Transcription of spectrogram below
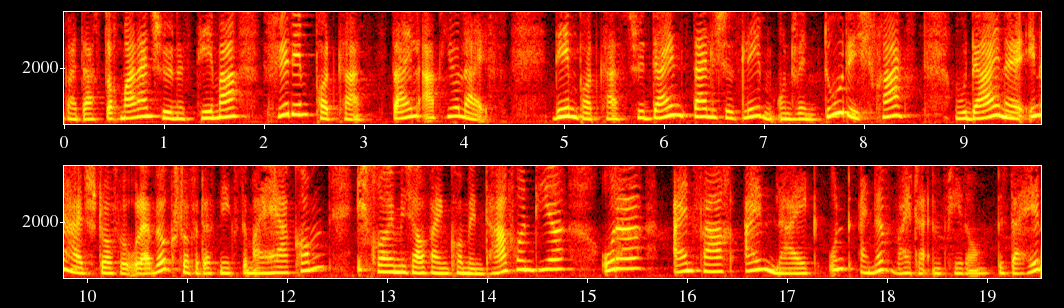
War das doch mal ein schönes Thema für den Podcast Style Up Your Life dem Podcast für dein stylisches Leben. Und wenn du dich fragst, wo deine Inhaltsstoffe oder Wirkstoffe das nächste Mal herkommen, ich freue mich auf einen Kommentar von dir oder einfach ein Like und eine Weiterempfehlung. Bis dahin,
